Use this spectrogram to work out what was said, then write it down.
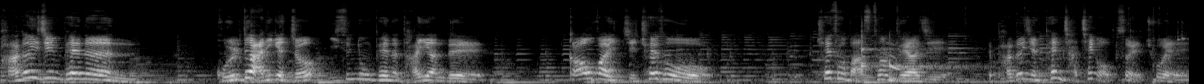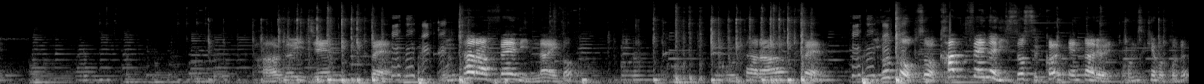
박의진 팬은 골드 아니겠죠? 이승용 팬은 다이아인데 까오가 있지 최소 최소 마스터는 돼야지. 근데 박의진 팬 자체가 없어 애초에. 박의진 팬. 운타라 팬 있나 이거? 운타라 팬. 이것도 없어. 칸 팬은 있었을걸? 옛날에 검색해봤거든?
